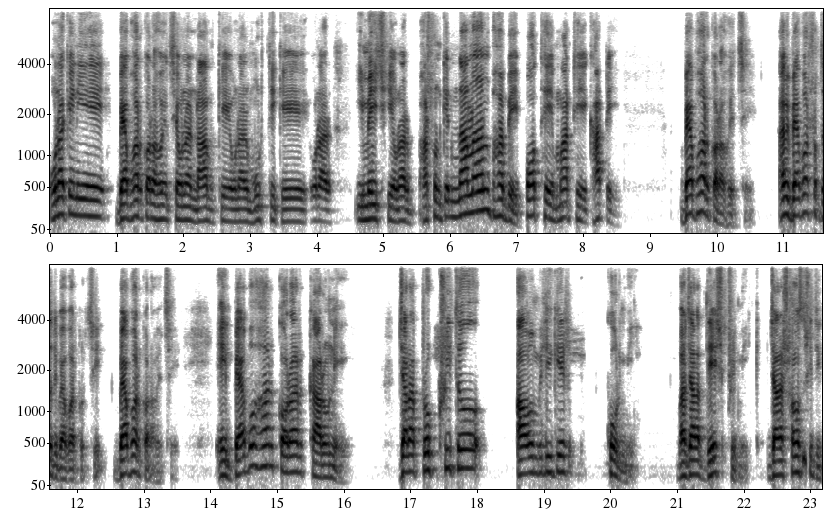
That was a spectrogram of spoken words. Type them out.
ওনাকে নিয়ে ব্যবহার করা হয়েছে ওনার নামকে, ওনার মূর্তিকে, ওনার ইমেজকে, ওনার ভাষণকে নানানভাবে পথে, মাঠে, ঘাটে ব্যবহার করা হয়েছে। আমি ব্যবহার শব্দটি ব্যবহার করছি। ব্যবহার করা হয়েছে। এই ব্যবহার করার কারণে যারা প্রকৃত আওয়ামী লীগের কর্মী বা যারা দেশপ্রেমিক, যারা সংস্কৃতি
